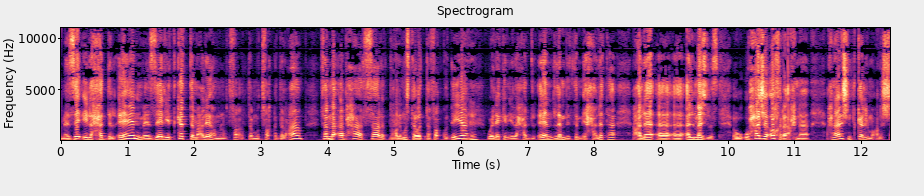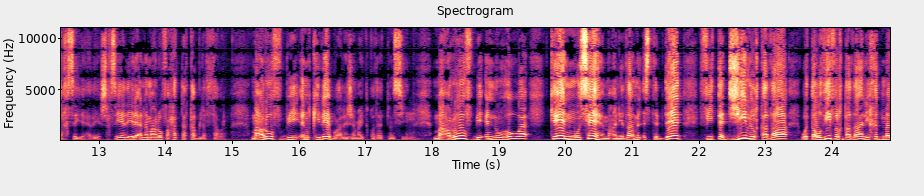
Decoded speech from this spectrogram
ما زال إلى حد الآن ما زال يتكتم عليهم المتفقد العام ثم أبحاث صارت. على مستوى التفقدية ولكن إلى حد الآن لم يتم إحالتها على آه، آه، المجلس. وحاجة أخرى إحنا إحنا علاش نتكلموا على الشخصية هذه؟ الشخصية هذه لأنها معروفة حتى قبل الثورة. معروف بانقلابه على جمعية قضاة التونسيين. معروف بأنه هو كان مساهم على نظام الاستبداد في تدجين القضاء وتوظيف القضاء لخدمة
